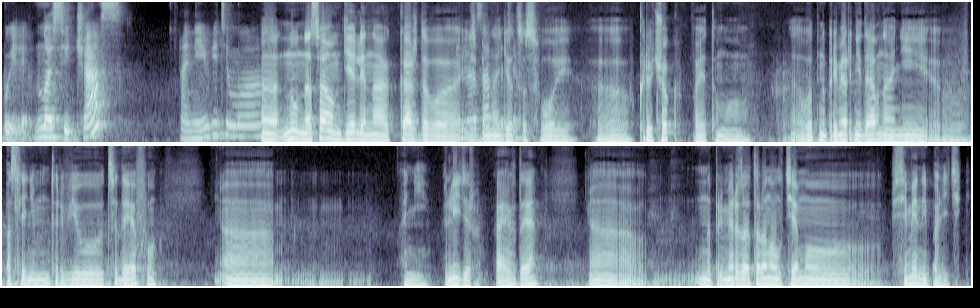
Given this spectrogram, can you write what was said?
были. Но сейчас они, видимо... Э, ну, на самом деле на каждого из них найдется свой э, крючок, поэтому... Э, вот, например, недавно они в последнем интервью CDF, э, они, лидер АФД, э, например, затронул тему семейной политики.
